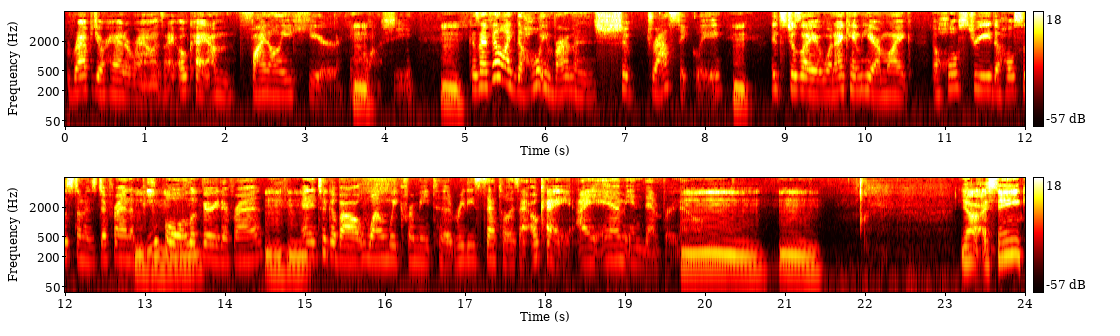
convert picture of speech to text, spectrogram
wrap your head around? It's like, okay, I'm finally here in Guangxi. Mm. Because I feel like the whole environment shift drastically. Mm. It's just like when I came here, I'm like, the whole street, the whole system is different, and people look very different. Mhm. And it took about one week for me to really settle. It's like, okay, I am in Denver now. Mm, mm. Yeah, I think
